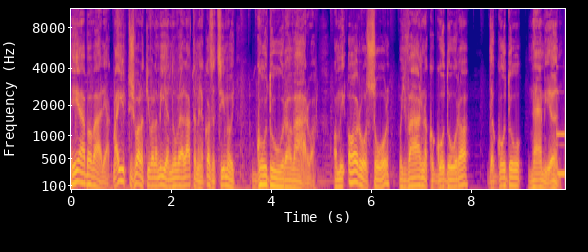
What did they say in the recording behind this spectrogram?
Hiába várják. Már írt is valaki valami ilyen novellát, aminek az a címe, hogy Godóra várva. Ami arról szól, hogy várnak a Godóra, de Godó nem jön.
